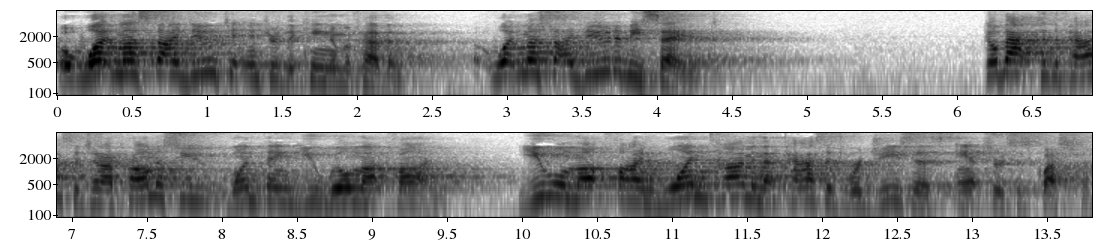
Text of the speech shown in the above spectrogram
What must I do to enter the kingdom of heaven? What must I do to be saved? Go back to the passage, and I promise you one thing you will not find. You will not find one time in that passage where Jesus answers his question.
